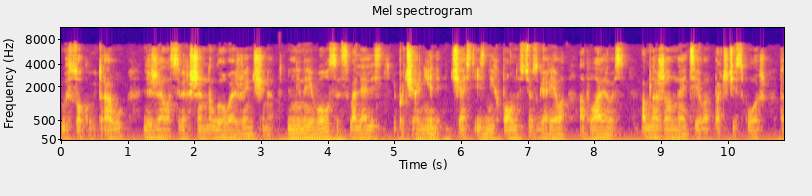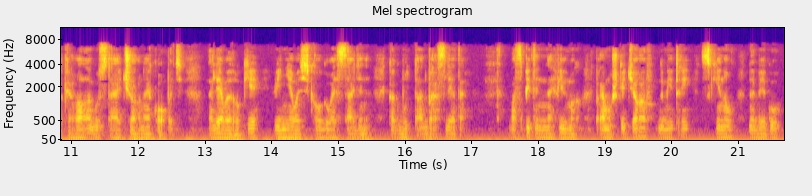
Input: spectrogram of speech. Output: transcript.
высокую траву, лежала совершенно голая женщина. Льняные волосы свалялись и почернели, часть из них полностью сгорела, оплавилась. Обнаженное тело почти сплошь покрывала густая черная копоть. На левой руке виднелась круглая ссадина, как будто от браслета. Воспитанный на фильмах про мушкетеров, Дмитрий скинул на бегу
